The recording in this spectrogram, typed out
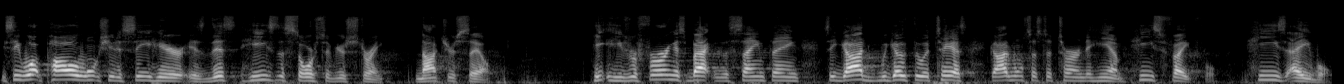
You see, what Paul wants you to see here is this He's the source of your strength, not yourself. He, he's referring us back to the same thing. See, God, we go through a test. God wants us to turn to Him. He's faithful. He's able.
